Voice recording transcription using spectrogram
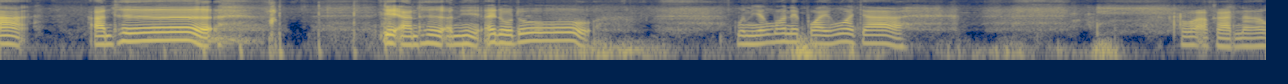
อะอ่านเธอเยอ่านเธอ อันนี้ไอโดโดมันยังบ้านในปล่อยหัวจ้า เพราะว่าอากาศหนาว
